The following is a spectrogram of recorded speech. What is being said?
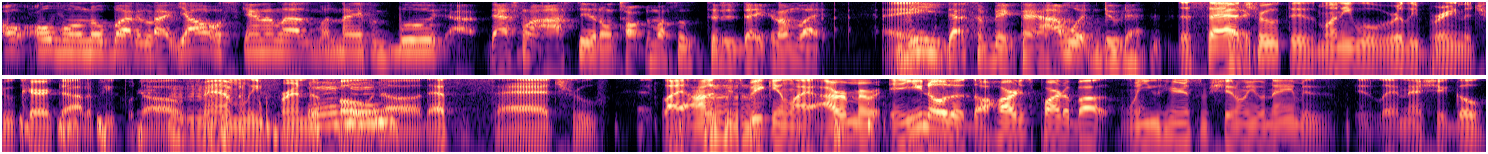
Over on nobody like y'all scandalizing my name for bull. That's why I still don't talk to my sister to this day because I'm like, Hey. me, that's a big thing. I wouldn't do that. The sad Like- truth is, money will really bring the true character out of people, dog. Mm-hmm. Family, friend, or foe, dog. That's the sad truth. Like honestly Mm-hmm. speaking, like I remember, and you know the the hardest part about when you hearing some shit on your name is is letting that shit go.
